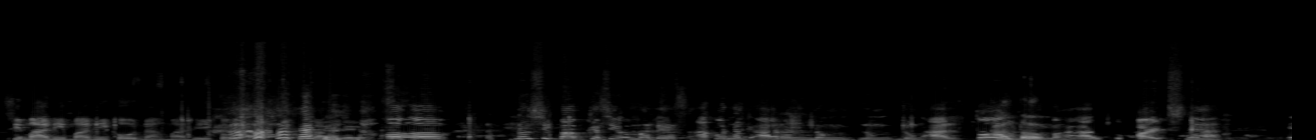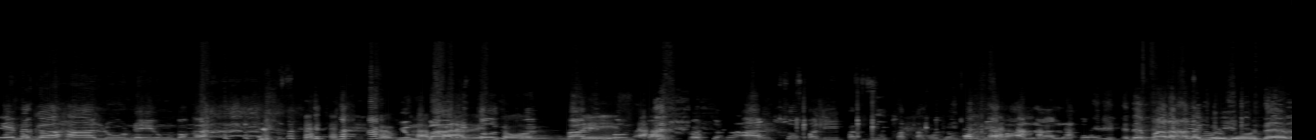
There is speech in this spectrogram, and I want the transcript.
si Manny, Manny, ikaw na, Manny, ikaw na. Oo. Nung si Bob kasi umalis, ako nag-aral nung nung nung alto, Alto. nung mga alto parts niya. Eh naghahalo na yung mga yung baritone, Baritone, parts ko sa alto, palipat-lipat ako doon kung ano yung maalala ko. Hindi, para ka nag-yodel.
